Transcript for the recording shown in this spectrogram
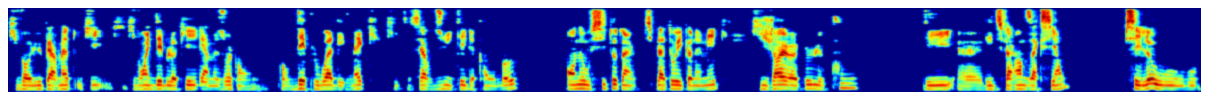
qui vont lui permettre, qui, qui- vont être débloqués à mesure qu'on qu'on déploie des mecs qui te servent d'unité de combat. On a aussi tout un petit plateau économique qui gère un peu le coût des, euh, des différentes actions. C'est là où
